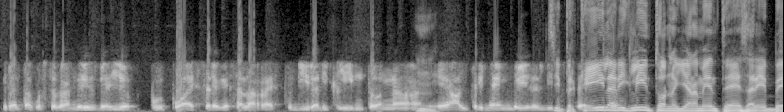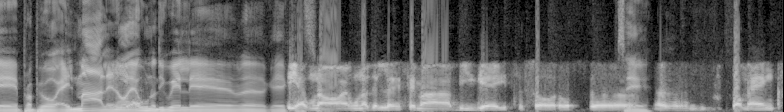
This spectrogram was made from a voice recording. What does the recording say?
in realtà questo grande risveglio, Pu- può essere che sia l'arresto di Hillary Clinton eh, Mm. e altri membri del Sì, perché. Hillary Clinton chiaramente sarebbe proprio è il male, no? Sì, È eh. uno di quelle eh, che, Sì, è, uno- è una delle, insieme a Bill Gates, Soros, eh, Sì. eh, Tom Hanks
